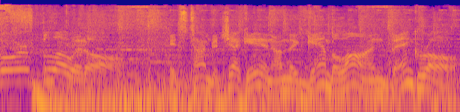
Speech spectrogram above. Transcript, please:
or blow it all? It's time to check in on the Gamble On bankroll.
